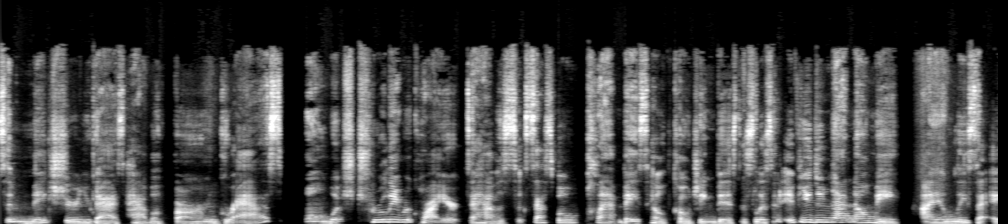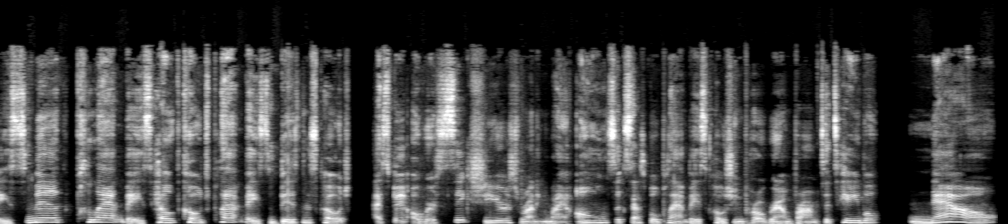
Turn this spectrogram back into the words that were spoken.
to make sure you guys have a firm grasp on what's truly required to have a successful plant based health coaching business. Listen, if you do not know me, I am Lisa A. Smith, plant based health coach, plant based business coach. I spent over six years running my own successful plant based coaching program, Farm to Table. Now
